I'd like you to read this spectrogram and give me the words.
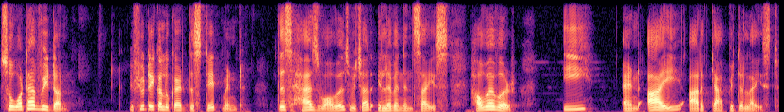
So what have we done? If you take a look at this statement, this has vowels which are 11 in size. However, E and I are capitalized,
